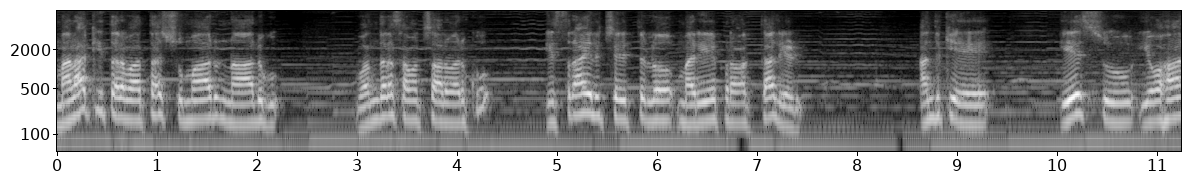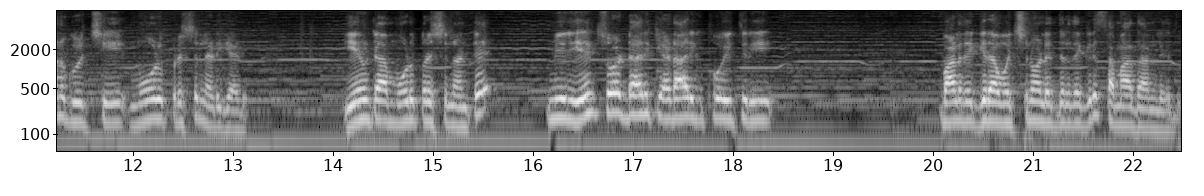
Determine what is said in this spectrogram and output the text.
మలాకి తర్వాత సుమారు నాలుగు వందల సంవత్సరాల వరకు ఇస్రాయేల్ చరిత్రలో మరే ప్రవక్త లేడు. అందుకే యేసు యోహాను గురించి మూడు ప్రశ్నలు అడిగాడు. ఏమిటి ఆ మూడు ప్రశ్నలు అంటే మీరు ఏం చూడడానికి ఎడారికి పోయి తిరిగి వాళ్ళ దగ్గర వచ్చిన వాళ్ళిద్దరి దగ్గర సమాధానం లేదు.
